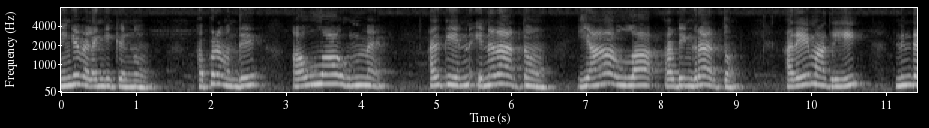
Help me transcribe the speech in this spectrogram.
நீங்கள் விளங்கிக்கணும். அப்புறம் வந்து அல்லா உண்மை அதுக்கு என்ன என்னதான் அர்த்தம்? ஏன் அல்லா அப்படிங்கிற அர்த்தம். அதே மாதிரி இந்த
